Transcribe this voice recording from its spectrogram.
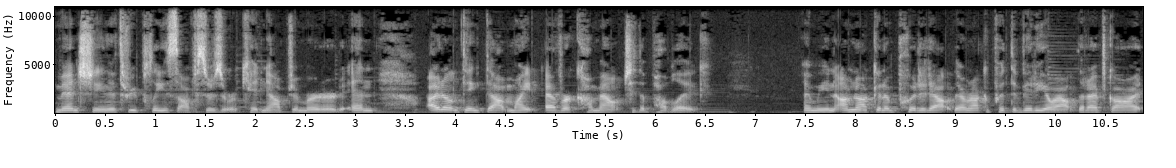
mentioning the three police officers that were kidnapped or murdered, and I don't think that might ever come out to the public. I mean, I'm not gonna put it out there. I'm not gonna put the video out that I've got.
